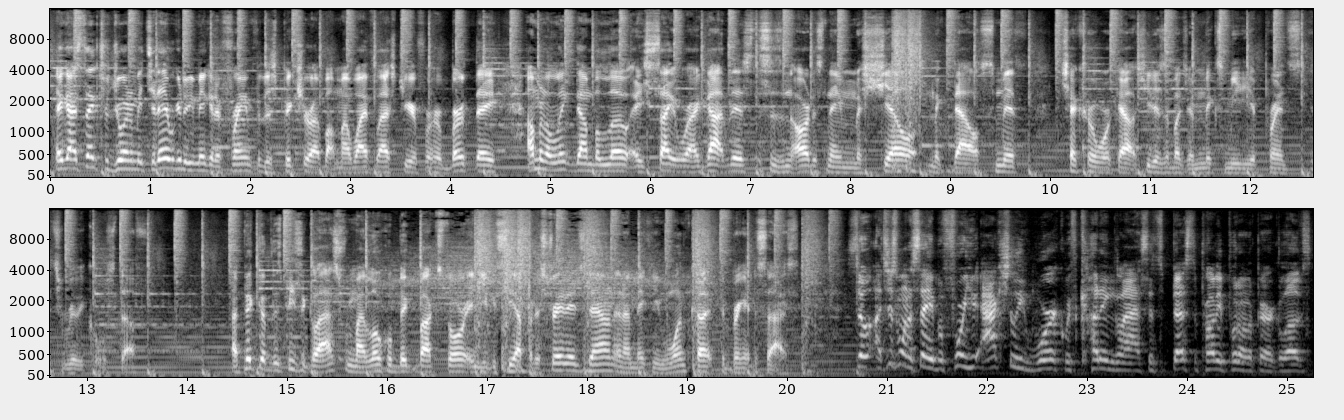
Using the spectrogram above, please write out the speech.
Hey guys, thanks for joining me. Today we're going to be making a frame for this picture I bought my wife last year for her birthday. I'm going to link down below a site where I got this. This is an artist named Michelle McDowell Smith. Check her work out. She does a bunch of mixed media prints. It's really cool stuff. I picked up this piece of glass from my local big box store and you can see I put a straight edge down and I'm making one cut to bring it to size. So I just want to say before you actually work with cutting glass, it's best to probably put on a pair of gloves.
